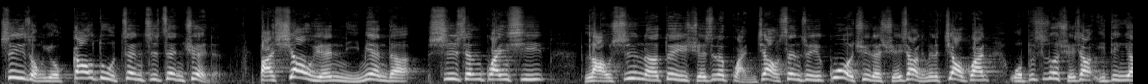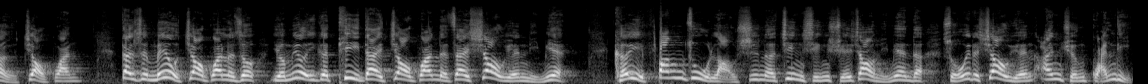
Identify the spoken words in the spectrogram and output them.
是一种有高度政治正确的，把校园里面的师生关系。老师呢，对于学生的管教，甚至于过去的学校里面的教官，我不是说学校一定要有教官，但是没有教官的时候，有没有一个替代教官的在校园里面，可以帮助老师呢进行学校里面的所谓的校园安全管理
